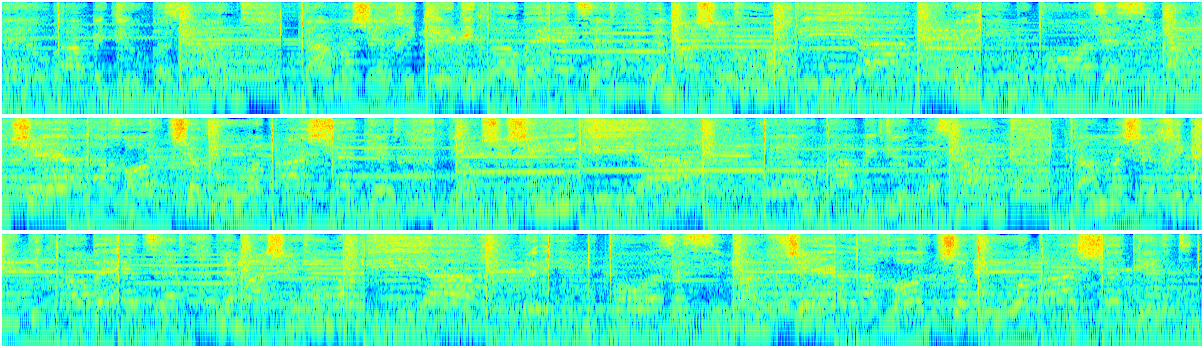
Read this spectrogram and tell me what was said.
והוא בא בדיוק בזמן. כמה שחיכיתי כבר בעצם למה שהוא מרגיע זה סימן שהלך עוד שבוע בשקט. יום שישי הגיע והוא בא בדיוק בזמן. כמה שחיכיתי כבר בעצם למה שהוא מגיע. ואם הוא פה אז זה סימן שהלך עוד שבוע בשקט.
